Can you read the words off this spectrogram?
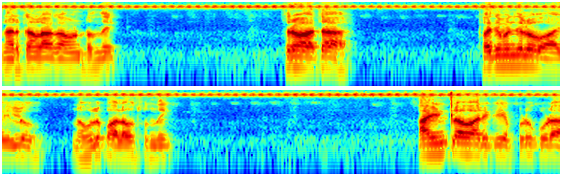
నరకంలాగా ఉంటుంది. తర్వాత పది మందిలో ఆ ఇల్లు నవ్వులు పాలవుతుంది. ఆ ఇంట్లో వారికి ఎప్పుడూ కూడా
